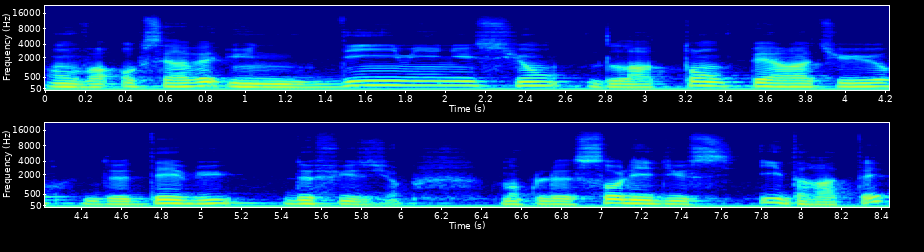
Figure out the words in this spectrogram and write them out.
on va observer une diminution de la température de début de fusion. Donc le solidus hydraté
